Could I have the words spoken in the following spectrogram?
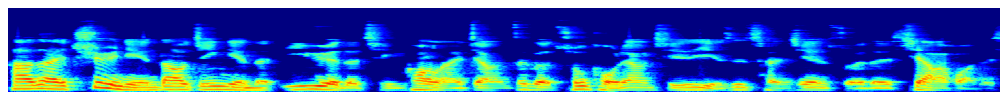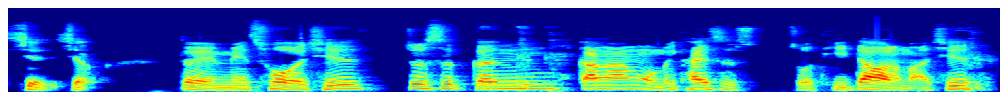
它在去年到今年的一月的情况来讲，这个出口量其实也是呈现所谓的下滑的现象。对，没错，其实就是跟刚刚我们一开始所提到的嘛，其实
